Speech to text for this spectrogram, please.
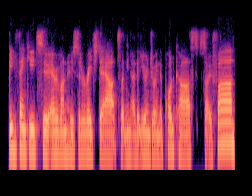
big thank you to everyone who sort of reached out to let me know that you're enjoying the podcast so far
